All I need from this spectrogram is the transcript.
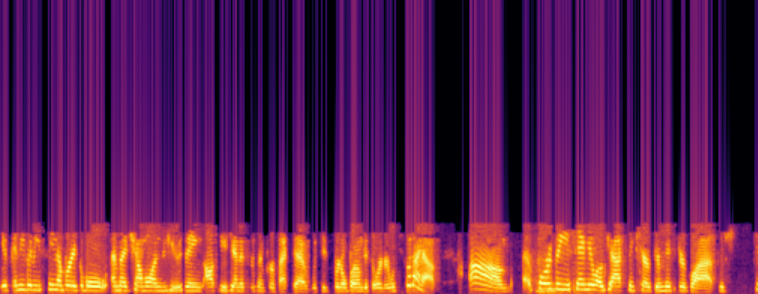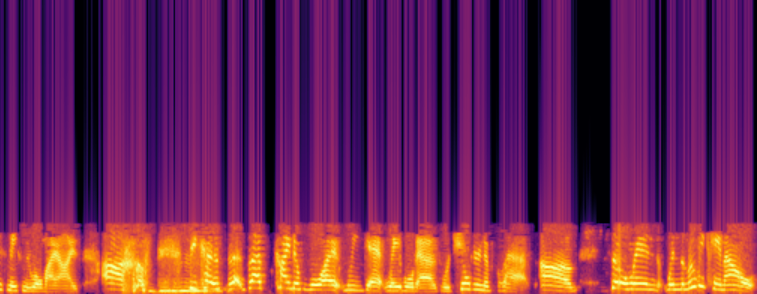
if anybody's seen Unbreakable, M Night Shyamalan is using osteogenesis imperfecta, which is brittle bone disorder, which is what I have. Um, for Mhm. the Samuel L. Jackson character, Mr. Glass, which just makes me roll my eyes, um, because that, that's kind of what we get labeled as. We're children of glass. Um, so when when the movie came out,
